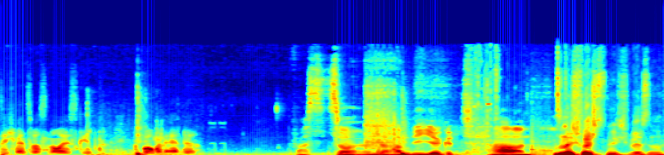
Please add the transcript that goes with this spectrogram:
Sie sich, wenn es was Neues gibt. Bowman Ende. Was zur Hölle haben die hier getan? ich möchte es nicht wissen.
